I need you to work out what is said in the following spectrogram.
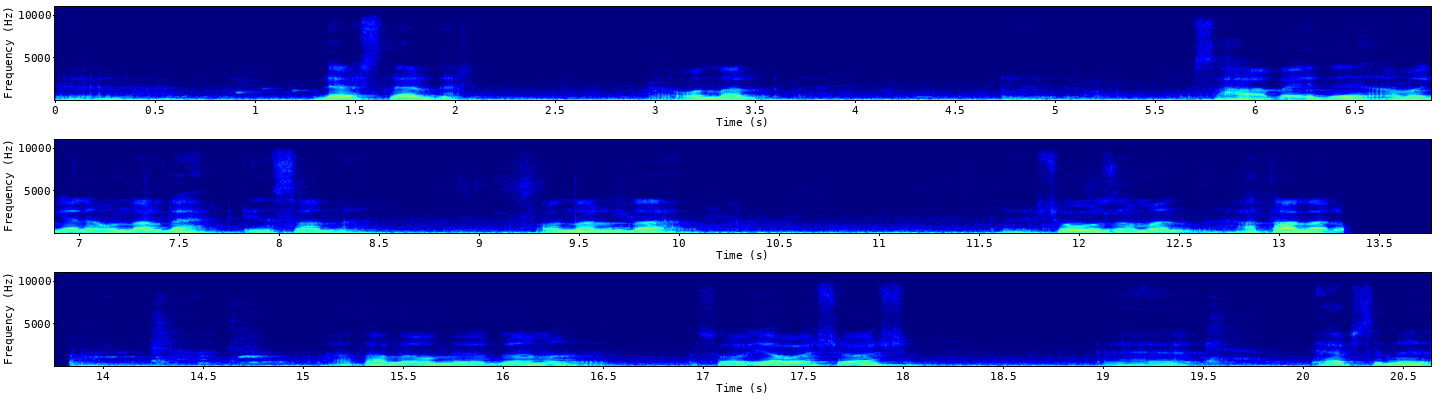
e, derslerdir. Onlar e, sahabeydi ama gene onlar da insandı. Onların da çoğu zaman hataları hatalı oluyordu ama sonra yavaş yavaş e, hepsini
